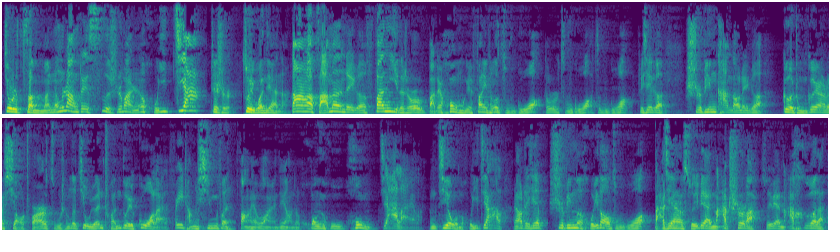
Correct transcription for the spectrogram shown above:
就是怎么能让这四十万人回家，这是最关键的。当然了，咱们这个翻译的时候，把这 home 给翻译成了祖国，都是祖国，祖国。这些个士兵看到那个。各种各样的小船组成的救援船队过来了，非常兴奋，放下望远镜就欢呼：“轰，家来了，能接我们回家了。”然后这些士兵们回到祖国，大街上随便拿吃的，随便拿喝的，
